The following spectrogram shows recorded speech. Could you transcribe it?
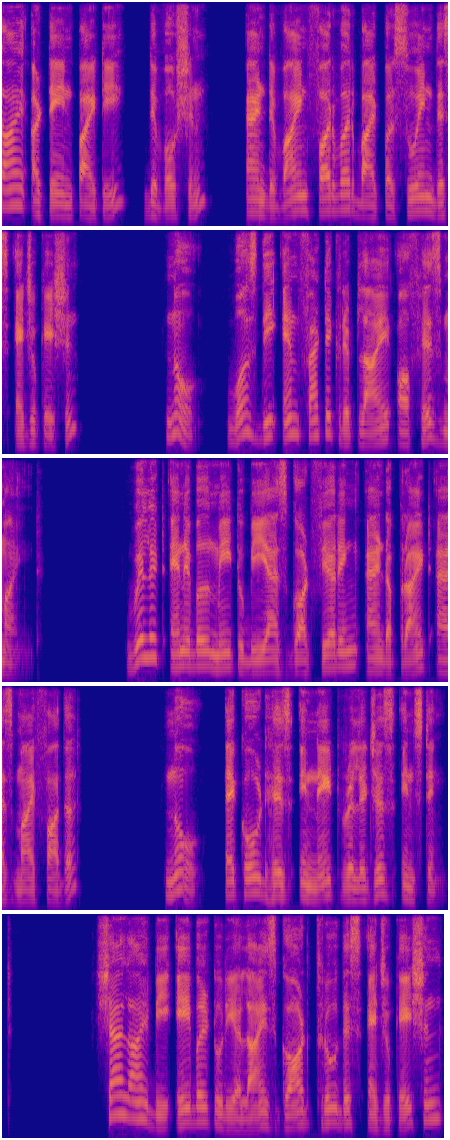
I attain piety, devotion, and divine fervor by pursuing this education? No, was the emphatic reply of his mind. Will it enable me to be as God-fearing and upright as my father? No, echoed his innate religious instinct. Shall I be able to realize God through this education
